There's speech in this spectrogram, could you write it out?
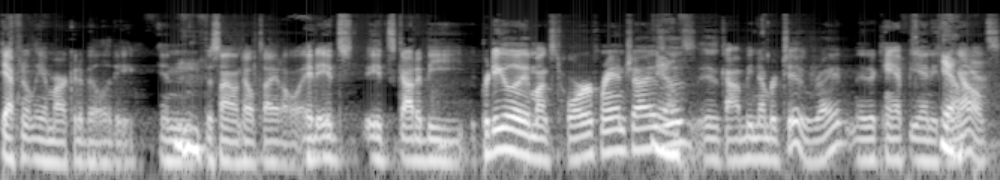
definitely a marketability in Mm-hmm. the Silent Hill title. It, it's it's got to be particularly amongst horror franchises. It's got to be number two, right? There can't be anything Yeah. else.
